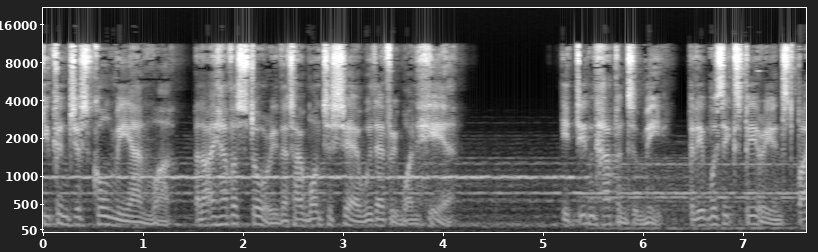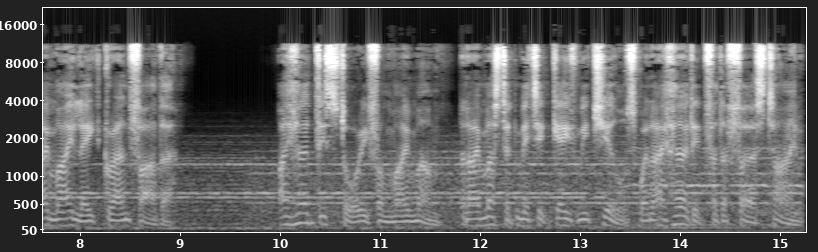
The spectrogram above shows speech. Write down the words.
You can just call me Anwar, and I have a story that I want to share with everyone here. It didn't happen to me, but it was experienced by my late grandfather. I heard this story from my mum, and I must admit it gave me chills when I heard it for the first time.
